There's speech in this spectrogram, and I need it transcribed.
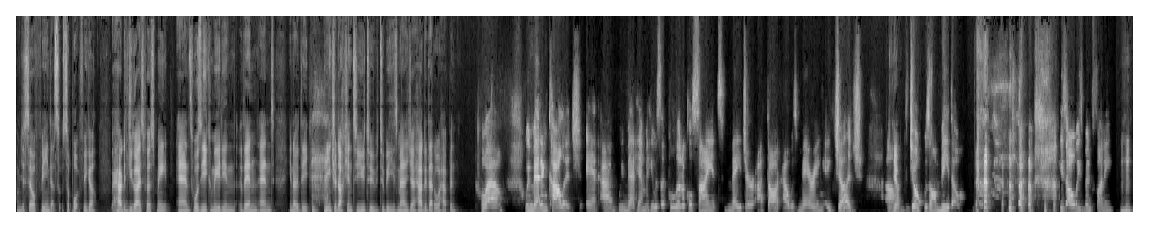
yourself being that support figure. How did you guys first meet? And was he a comedian then? And you know the, the introduction to you to to be his manager. How did that all happen? Wow. We met in college and I, we met him. He was a political science major. I thought I was marrying a judge. Uh, yep. The joke was on me though. he's always been funny, mm-hmm.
